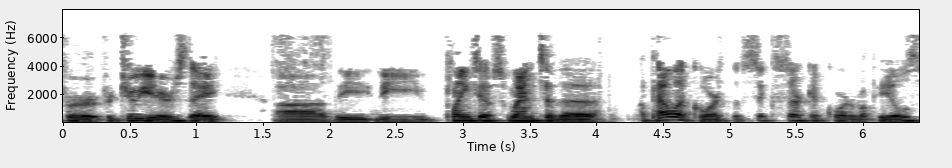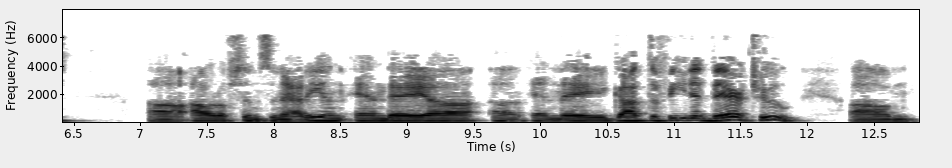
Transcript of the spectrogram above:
for for two years. They uh, the the plaintiffs went to the appellate court, the Sixth Circuit Court of Appeals, uh, out of Cincinnati, and and they uh, uh, and they got defeated there too. Um,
